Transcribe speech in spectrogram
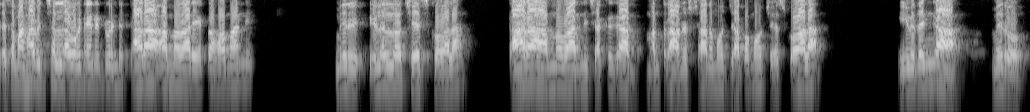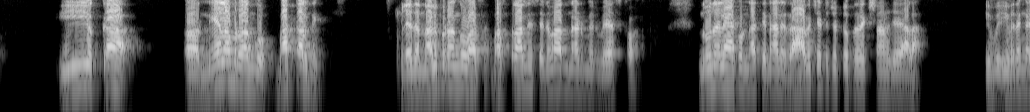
దశ మహావిద్యల్లో ఒకటైనటువంటి తారా అమ్మవారి యొక్క హోమాన్ని మీరు ఇళ్ళలో చేసుకోవాలా? తారా అమ్మవారిని చక్కగా మంత్ర అనుష్ఠానము జపము చేసుకోవాలా? ఈ విధంగా మీరు ఈ యొక్క నీలం రంగు బట్టల్ని లేదా నలుపు రంగు వస్త్రాల్ని శనివారం నాడు మీరు వేసుకోవాలి. నూనె లేకుండా తినాలి. రావి చెట్టు చుట్టూ ప్రదక్షిణాలు చేయాలా? ఈ విధంగా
